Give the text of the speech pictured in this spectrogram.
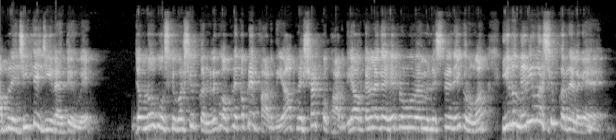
अपने जीते जी रहते हुए जब लोग उसकी वर्शिप करने लगे, वो अपने कपड़े फाड़ दिया, अपने शर्ट को फाड़ दिया और कहने लगे, हे प्रभु, मैं मिनिस्ट्री नहीं करूँगा। ये लोग मेरी वर्शिप करने लगे हैं।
